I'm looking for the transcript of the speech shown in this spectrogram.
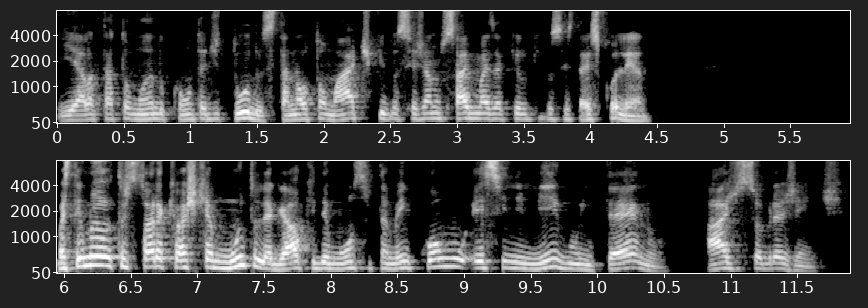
E ela está tomando conta de tudo, está no automático e você já não sabe mais aquilo que você está escolhendo. Mas tem uma outra história que eu acho que é muito legal, que demonstra também como esse inimigo interno age sobre a gente.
